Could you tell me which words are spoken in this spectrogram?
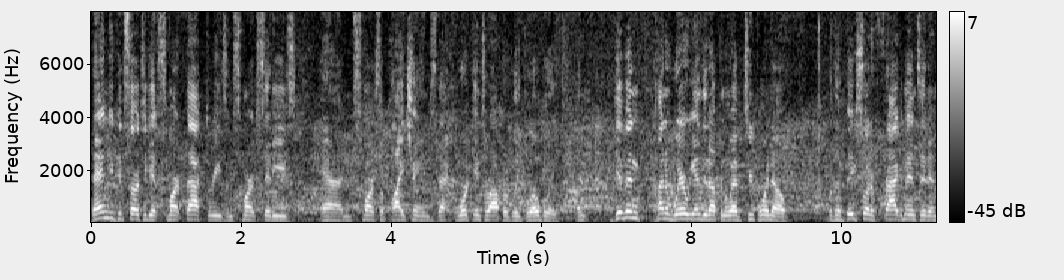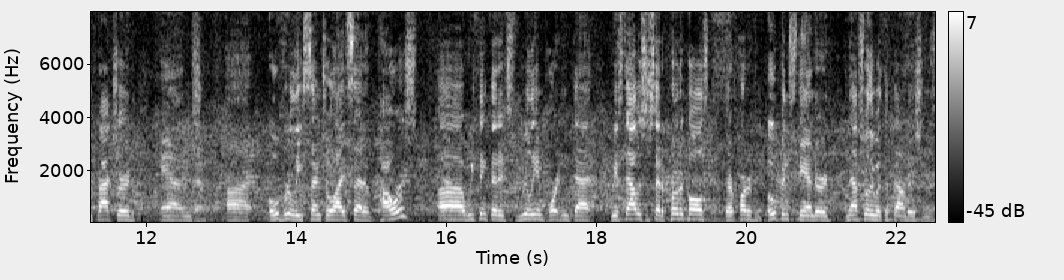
Then you can start to get smart factories and smart cities and smart supply chains that work interoperably globally. And given kind of where we ended up in Web 2.0, with a big sort of fragmented and fractured and Yeah. uh, overly centralized set of powers, uh, we think that it's really important that we establish a set of protocols that are part of an open standard, and that's really what the foundation is,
